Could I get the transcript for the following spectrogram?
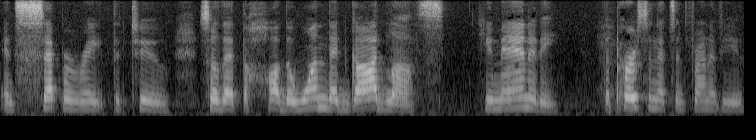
and separate the two so that the, the one that God loves, humanity, the person that's in front of you,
